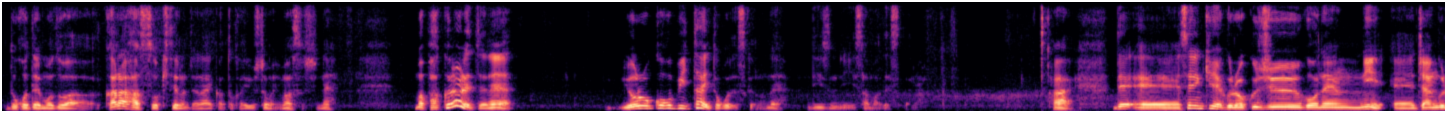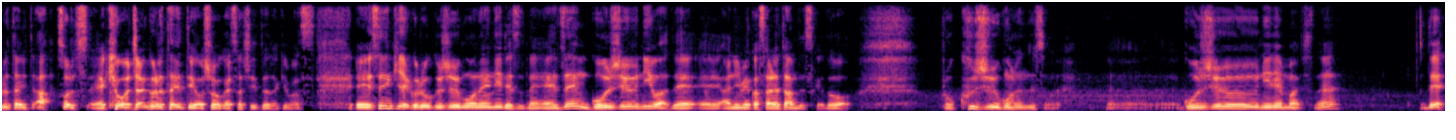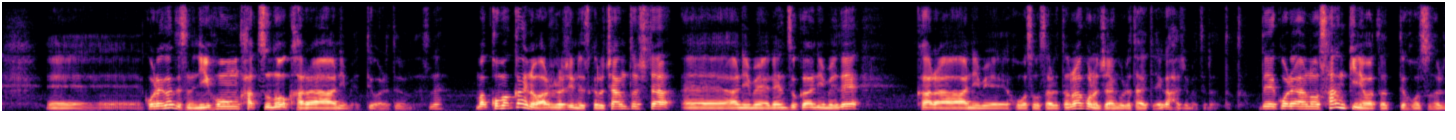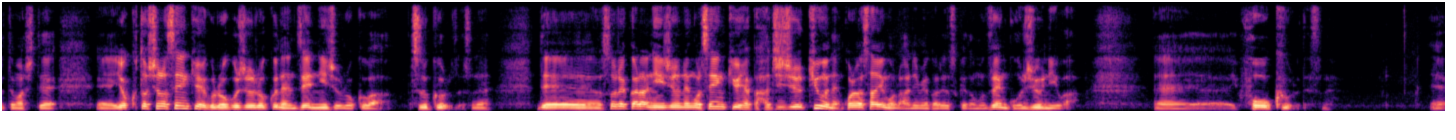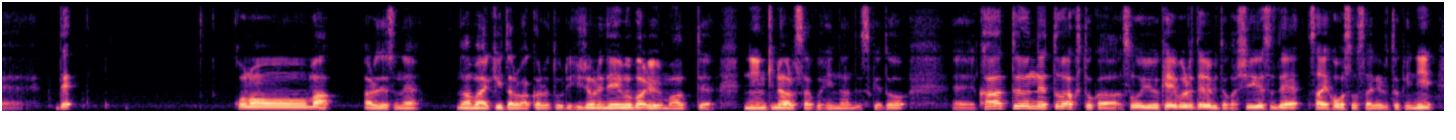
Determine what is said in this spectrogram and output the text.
どこでもドアから発想来てるんじゃないかとかいう人もいますしね。まあパクられてね喜びたいとこですけどね。ディズニー様ですから。はい。で、えー、1965年に、えー、ジャングル大帝あそうです、えー、今日はジャングル大帝を紹介させていただきます、えー、1965年にですね全52話で、えー、アニメ化されたんですけど65年ですよね、えー52年前ですね。で、えー、これがですね日本初のカラーアニメって言われてるんですね。まあ細かいのはあるらしいんですけどちゃんとした、えー、アニメ連続アニメでカラーアニメ放送されたのはこの「ジャングル大帝」が初めてだったと。でこれあの3期にわたって放送されてまして、えー、翌年の1966年全26話2クールですねでそれから20年後1989年これは最後のアニメ化ですけども全52話えー、フォークールですね。えー、でこのまああれですね名前聞いたら分かる通り非常にネームバリューもあって人気のある作品なんですけど、えー、カートゥーンネットワークとかそういうケーブルテレビとか CS で再放送される時に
